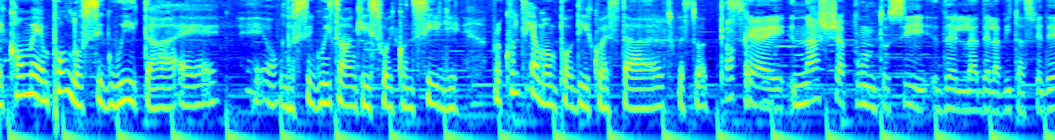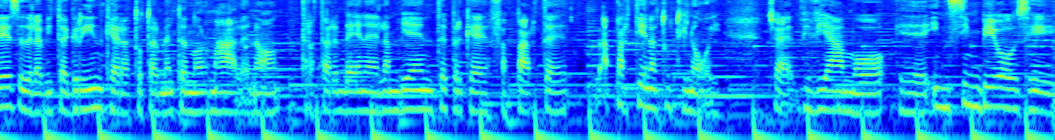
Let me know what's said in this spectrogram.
e, come un po' l'ho seguita e, e ho seguito anche i suoi consigli. Raccontiamo un po' di questa, questo episodio. Ok, nasce appunto sì della, della, vita svedese, della vita green che era totalmente normale, no? trattare bene l'ambiente perché fa parte, appartiene a tutti noi cioè viviamo eh, in simbiosi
